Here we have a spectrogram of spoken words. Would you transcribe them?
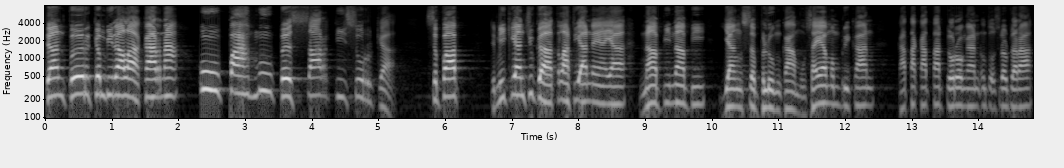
dan bergembiralah karena upahmu besar di surga. Sebab demikian juga telah dianiaya nabi-nabi yang sebelum kamu. Saya memberikan kata-kata dorongan untuk saudara-saudara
